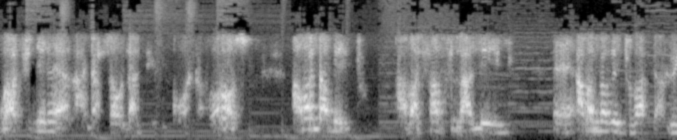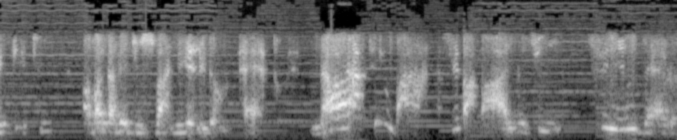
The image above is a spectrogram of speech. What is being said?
kwafinyelela la ngasawulandeli khona foros abantu bethu abasasilaleli um abantu bethu badalwe ngithi abantu bethu sibanikele lo mthetho. Nathi mbana sibabantu si- siyimvelo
